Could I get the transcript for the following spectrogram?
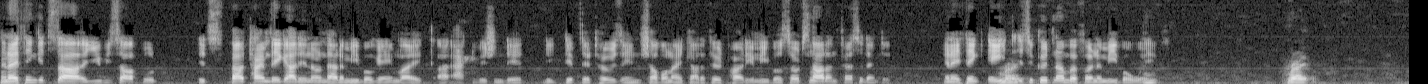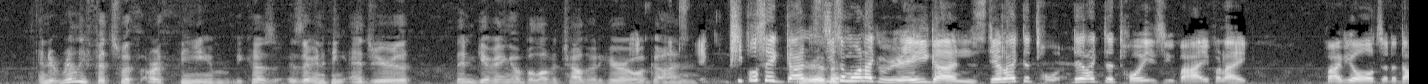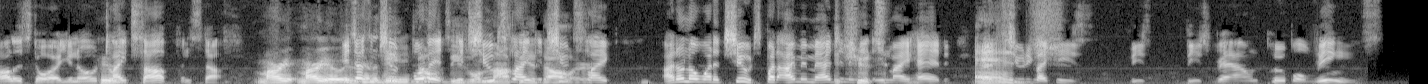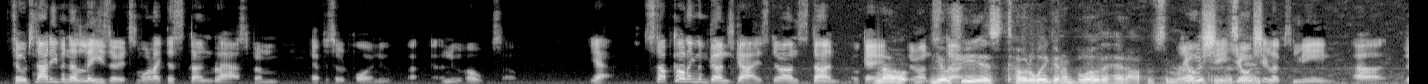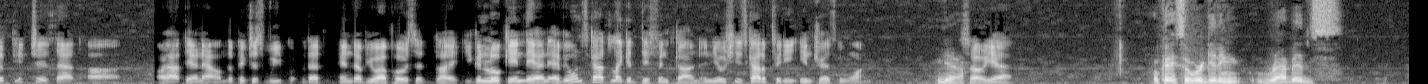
And I think it's uh Ubisoft will. It's about time they got in on that amiibo game, like uh, Activision did. They dipped their toes in. Shovel Knight got a third party amiibo, so it's not unprecedented. And I think eight Right. is a good number for an amiibo wave. Right. And it really fits with our theme because is there anything edgier than giving a beloved childhood hero a gun? People say guns. These are more like ray guns. They're like the to- they're like the toys you buy for like five year olds at a dollar store. You know, it Dude. lights up and stuff. Mario Mario It is going to doesn't shoot be. bullets. these it will shoots not be like it shoots like I don't know what it shoots, but I'm imagining it, shoots in my head. That's Edge. shooting like these these these round purple rings. So it's not even a laser. It's more like the stun blast from Episode Four, A New, uh, a New Hope. So, yeah, stop calling them guns, guys. They're on stun. Okay. No, They're stun. Yoshi is totally going to blow the head off of some rabbits in Yoshi, this Yoshi game. looks mean. Uh, the pictures that uh, are out there now, the pictures we that NWR posted, like you can look in there, and everyone's got like a different gun, and Yoshi's got a pretty interesting one. Yeah. So yeah, Okay, so we're getting Rabbids,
